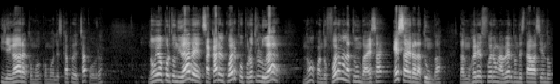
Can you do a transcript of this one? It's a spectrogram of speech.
y llegar a como, como el escape del Chapo, ¿verdad? No había oportunidad de sacar el cuerpo por otro lugar. No, cuando fueron a la tumba, esa, esa era la tumba. Las mujeres fueron a ver dónde estaba siendo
